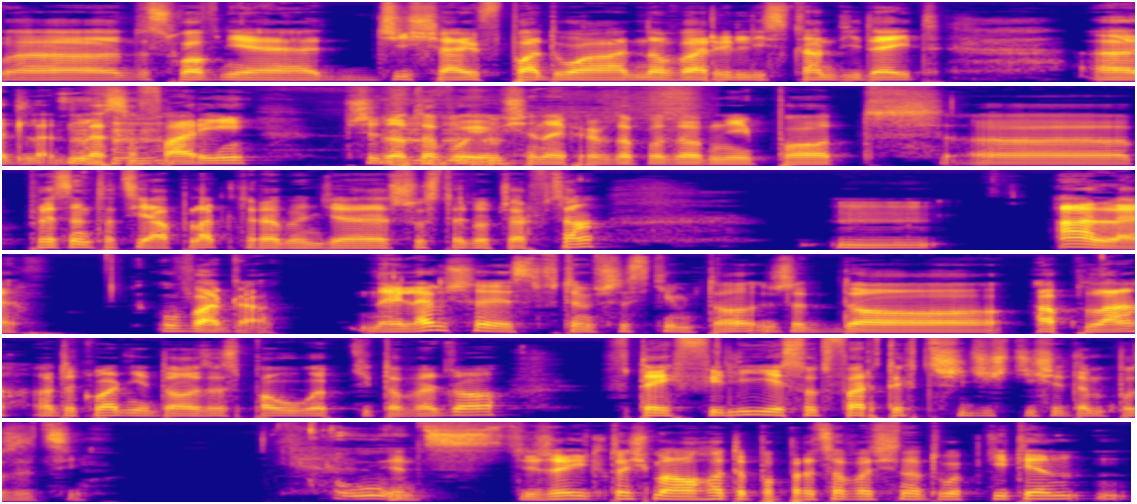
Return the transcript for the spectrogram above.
E, dosłownie dzisiaj wpadła nowa release candidate e, dla, dla mhm. Safari przygotowują się najprawdopodobniej pod e, prezentację Apple'a, która będzie 6 czerwca. Mm, ale uwaga, najlepsze jest w tym wszystkim to, że do Apple'a, a dokładnie do zespołu webkitowego, w tej chwili jest otwartych 37 pozycji. U. Więc jeżeli ktoś ma ochotę popracować nad WebKitem,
